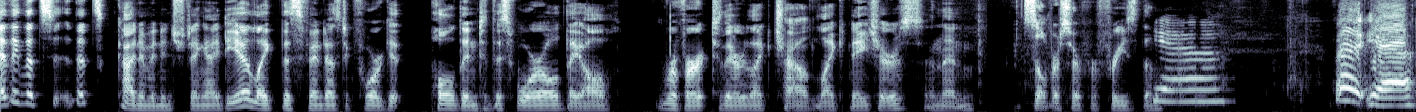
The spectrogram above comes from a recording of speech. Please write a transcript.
I think that's that's kind of an interesting idea. Like this Fantastic Four get pulled into this world, they all revert to their like childlike natures, and then Silver Surfer frees them. Yeah. But yeah,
